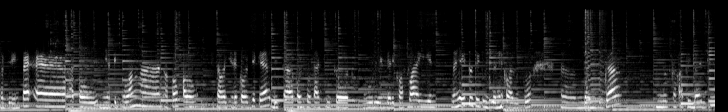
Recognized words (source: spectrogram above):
ngerjain PR atau nyiapin ulangan atau kalau kita lagi ada project ya bisa konsultasi ke guru yang dari kelas lain. Sebenarnya itu sih tujuannya kelas itu. Dan juga menurut kakak pribadi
